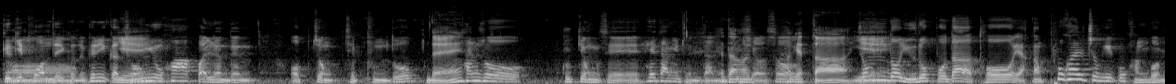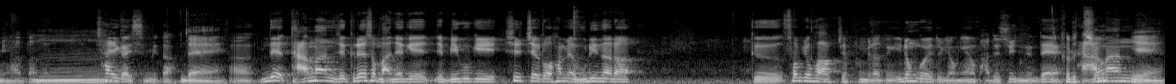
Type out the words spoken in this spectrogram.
그게 음. 어, 포함되어 있거든요. 그러니까 예. 정유 화학 관련된 업종 제품도 네. 탄소 국경세에 해당이 된다는 뜻이어서 하겠다. 예. 좀더 유럽보다 더 약간 포괄적이고 광범위하다는 음. 차이가 있습니다. 네. 아, 근데 다만 이제 그래서 만약에 이제 미국이 실제로 하면 우리나라 그 석유화학 제품이라든가 이런 거에도 영향을 받을 수 있는데 그렇죠. 다만 예.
